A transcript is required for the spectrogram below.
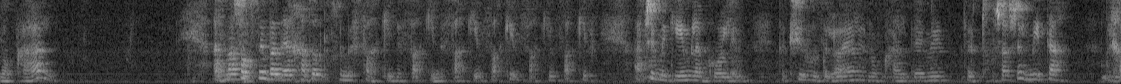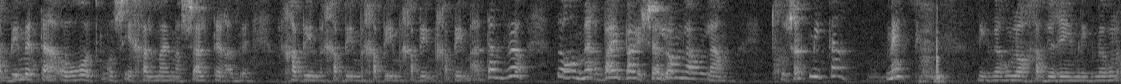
לא קל. אז מה שעושים בדרך הזאת, אנחנו מפרקים, מפרקים, מפרקים, מפרקים, מפרקים, מפרקים, עד שמגיעים לגולם. תקשיבו, זה לא היה לנו קל, באמת, זו תחושה של מיתה. מכבים את האורות, כמו שהיא חלמה עם השלטר הזה. מכבים, מכבים, מכבים, מכבים, מכבים. האדם זהו, זה אומר ביי ביי, שלום לעולם. תחושת מיתה, מת. נגמרו לו החברים, נגמרו לו...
